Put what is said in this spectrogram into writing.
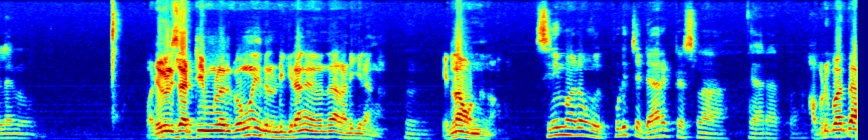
எல்லாமே வடிவேல் சார் டீமில் இருக்கவங்க இதில் நடிக்கிறாங்க இதில் தான் நடிக்கிறாங்க. எல்லாம் ஒன்று தான். சினிமால உங்களுக்கு பிடிச்ச டேரக்டர்ஸ்லாம் யாரா இருப்பா அப்படி பார்த்தா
